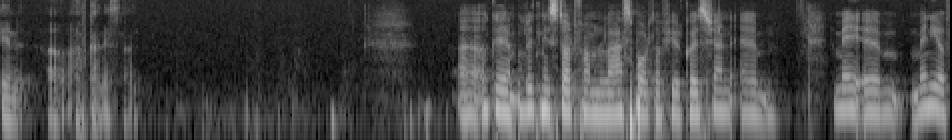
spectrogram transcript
in uh, Afghanistan? Uh, okay, let me start from the last part of your question. Um, may, um, many of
